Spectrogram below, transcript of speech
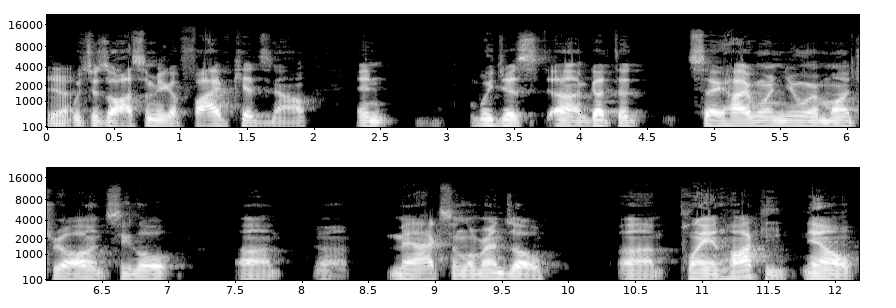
Yeah, which is awesome. You got five kids now, and we just uh, got to say hi when you were in Montreal and see little um, uh, Max and Lorenzo um, playing hockey now.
